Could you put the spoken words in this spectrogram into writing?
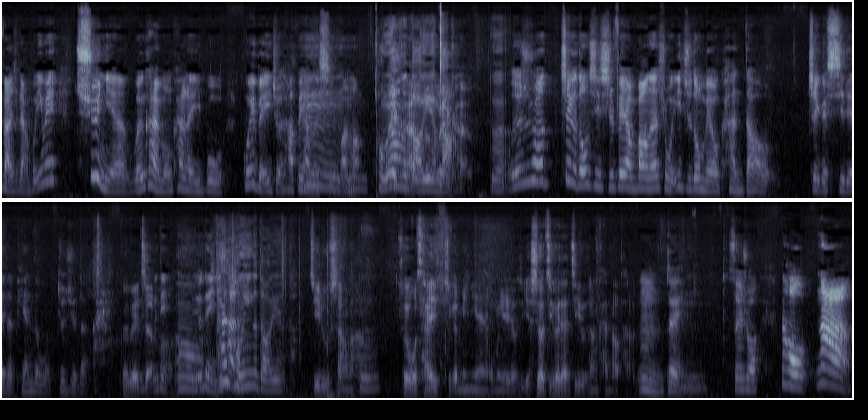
返这两部，因为去年文凯蒙看了一部《归北者》，他非常的喜欢嘛。嗯同样的导演吧，我也看了，对，我就是说这个东西是非常棒，但是我一直都没有看到这个系列的片子，我就觉得哎，归北者有点嘛嗯，有点遗他是同。一个导演，记录上啦，嗯，所以我猜这个明年我们也有也是有机会在记录上看到他的。嗯，对，嗯。所以说，那好，那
